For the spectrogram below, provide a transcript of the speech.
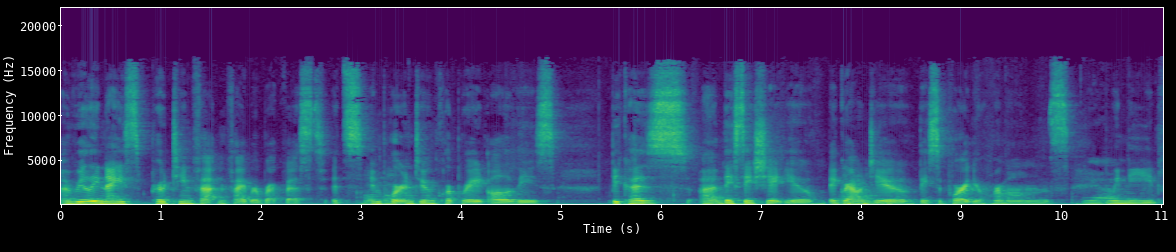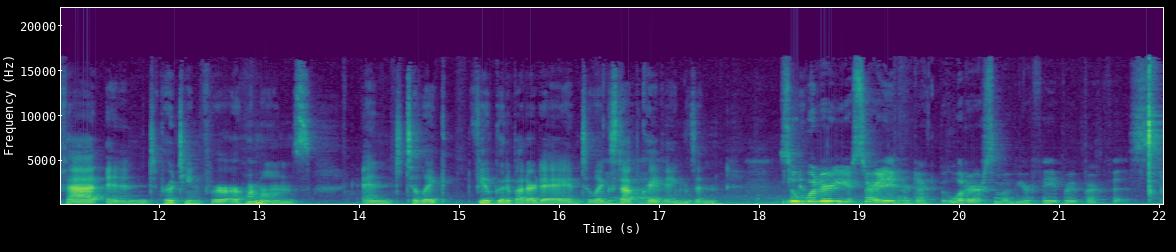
a really nice protein, fat, and fiber breakfast. It's mm-hmm. important to incorporate all of these because um, they satiate you, they ground mm-hmm. you, they support your hormones. Yeah. We need fat and protein for our hormones and to like feel good about our day and to like yeah. stop cravings and so know. what are your sorry to interject but what are some of your favorite breakfasts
